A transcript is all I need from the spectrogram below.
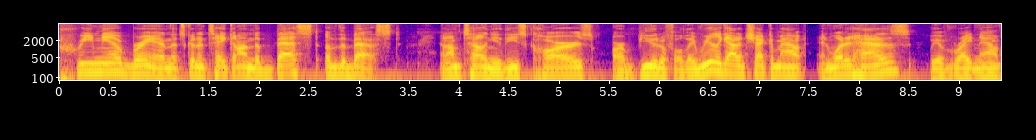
premium brand that's going to take on the best of the best. And I'm telling you, these cars are beautiful. They really got to check them out. And what it has, we have right now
